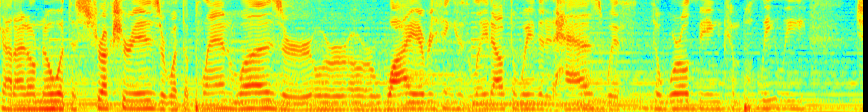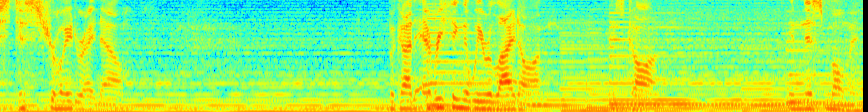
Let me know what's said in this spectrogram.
God, I don't know what the structure is or what the plan was or, or, or why everything has laid out the way that it has with the world being completely just destroyed right now. But God, everything that we relied on is gone in this moment.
